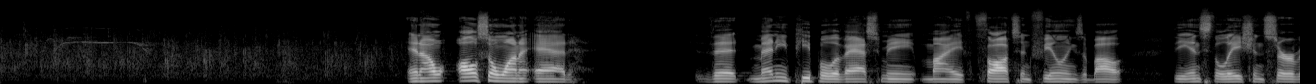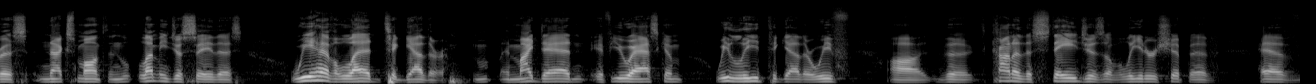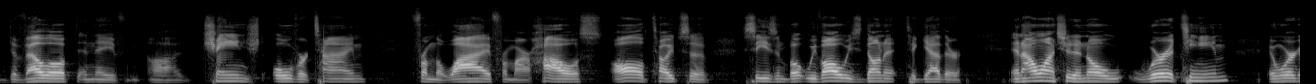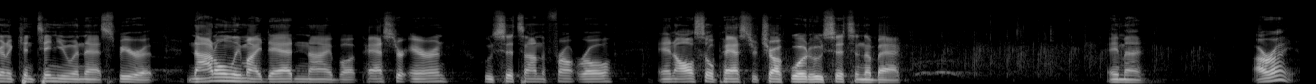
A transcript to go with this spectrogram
And I also want to add that many people have asked me my thoughts and feelings about the installation service next month. And let me just say this we have led together. And my dad, if you ask him, we lead together. We've uh, the kind of the stages of leadership have have developed and they've uh, changed over time from the why, from our house, all types of season, but we've always done it together. And I want you to know we're a team and we're going to continue in that spirit not only my dad and I, but Pastor Aaron, who sits on the front row, and also Pastor Chuck Wood, who sits in the back. Amen. All right.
